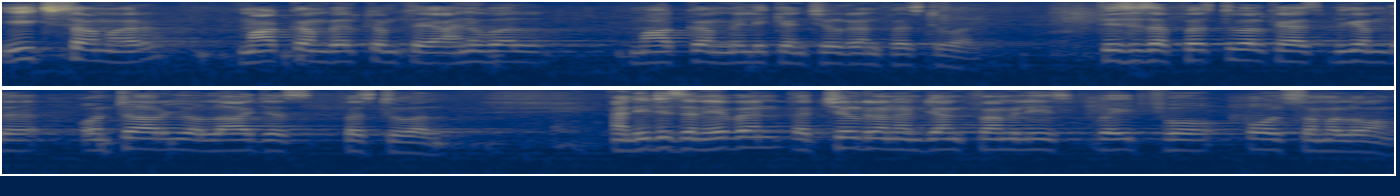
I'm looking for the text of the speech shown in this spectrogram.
Each summer, Markham welcomes the annual Markham Milliken Children Festival. This is a festival that has become the Ontario largest festival, and it is an event that children and young families wait for all summer long.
